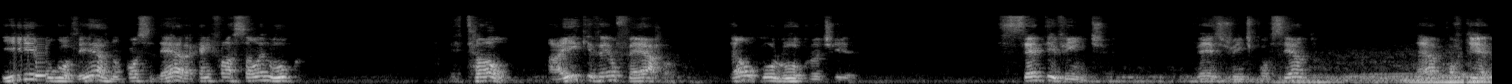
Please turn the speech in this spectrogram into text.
E o governo considera que a inflação é lucro. Então, aí que vem o ferro. Então, o lucro de 120 vezes 20%, né? porque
